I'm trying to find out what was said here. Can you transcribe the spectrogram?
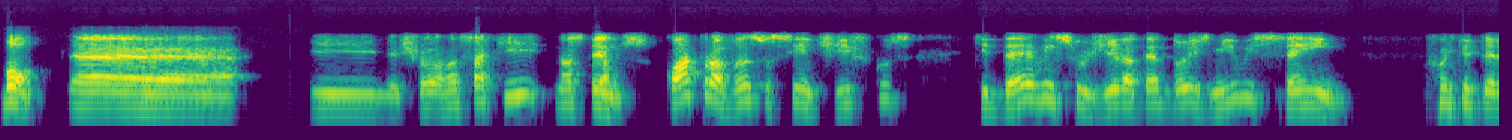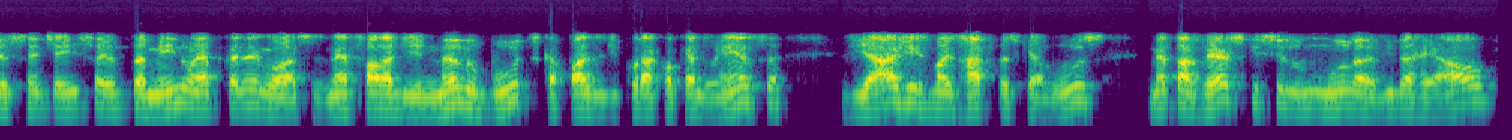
Bom, é, e deixa eu avançar aqui, nós temos quatro avanços científicos que devem surgir até 2100. Muito interessante aí, saiu também no Época de Negócios, né? Fala de nanobots capazes de curar qualquer doença, viagens mais rápidas que a luz, metaverso que simula a vida real,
